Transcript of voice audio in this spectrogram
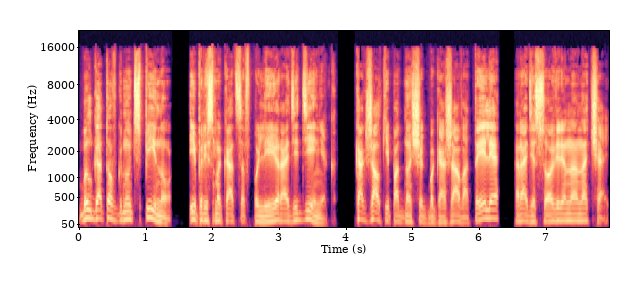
был готов гнуть спину и присмыкаться в пыли ради денег, как жалкий подносчик багажа в отеле ради соверена на чай.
